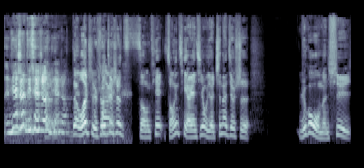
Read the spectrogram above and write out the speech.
你先说，你先说，你先说。对我只说就是总体总体而言，其实我觉得真的就是，如果我们去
